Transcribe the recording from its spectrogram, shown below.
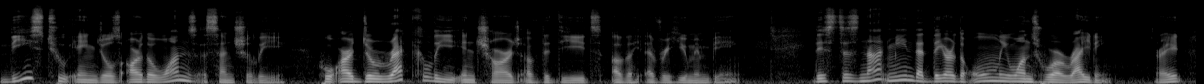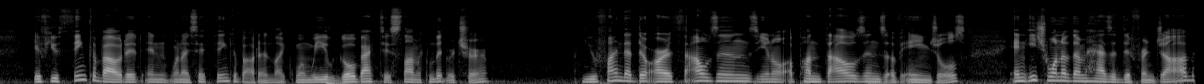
these two angels are the ones essentially who are directly in charge of the deeds of every human being. this does not mean that they are the only ones who are writing, right? If you think about it, and when I say think about it, like when we go back to Islamic literature, you find that there are thousands, you know, upon thousands of angels, and each one of them has a different job.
